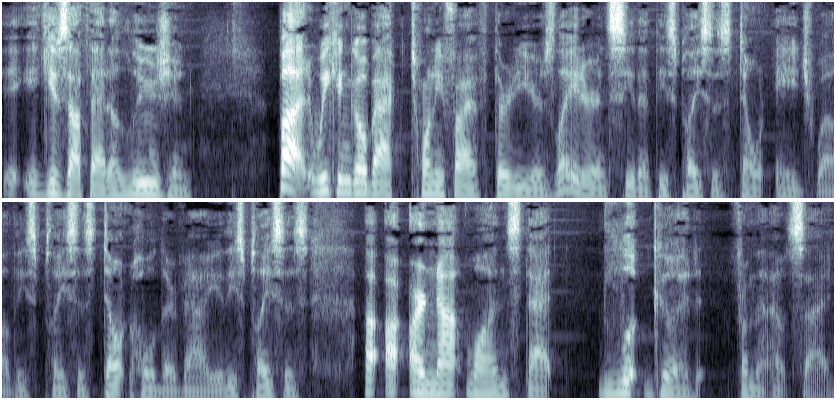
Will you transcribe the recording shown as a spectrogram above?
it, it, gives off that illusion. But we can go back 25, 30 years later and see that these places don't age well. These places don't hold their value. These places are, are not ones that look good from the outside.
